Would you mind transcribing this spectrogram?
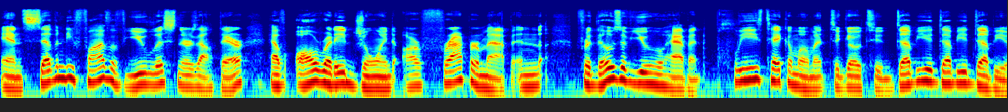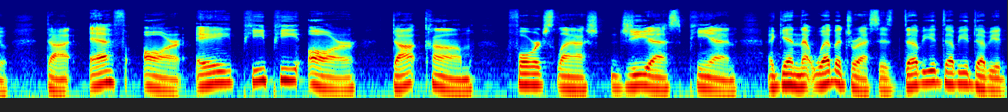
and 75 of you listeners out there have already joined our Frappr map. And for those of you who haven't, please take a moment to go to www.frappr.com forward slash GSPN. Again, that web address is www.frappr.com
